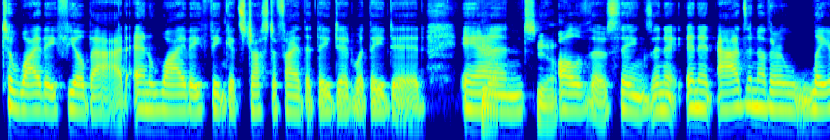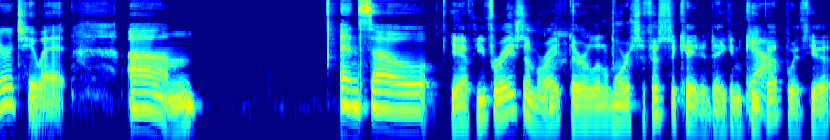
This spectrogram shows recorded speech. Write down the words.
to why they feel bad and why they think it's justified that they did what they did and yeah. Yeah. all of those things and it and it adds another layer to it um and so yeah if you've raised them right they're a little more sophisticated they can keep up with you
